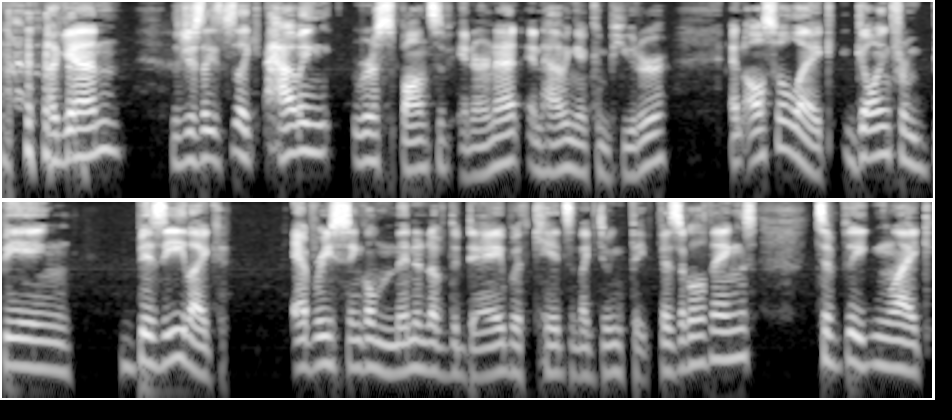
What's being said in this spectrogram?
again it's just it's like having responsive internet and having a computer, and also like going from being busy like every single minute of the day with kids and like doing th- physical things to being like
